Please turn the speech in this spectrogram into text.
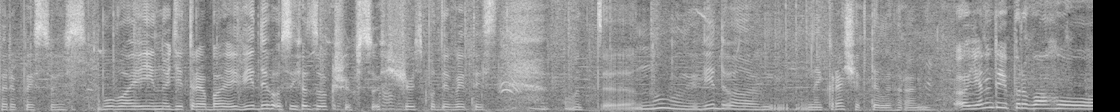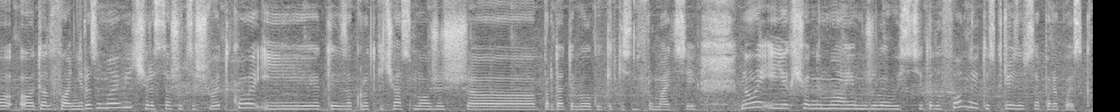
переписуюсь. Буває, іноді треба відеозв'язок, щоб щось- подивитись. От, е, ну, відео найкраще в телеграмі. Е, Я надаю перевагу е, телефонній розмові через те, що це швидко, і ти за короткий час можеш передати велику кількість інформації. Ну і якщо немає можливості телефонної, то скоріш за все переписка.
